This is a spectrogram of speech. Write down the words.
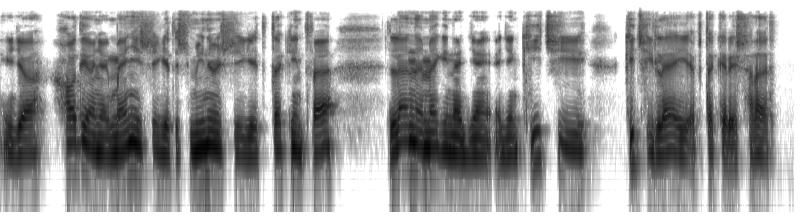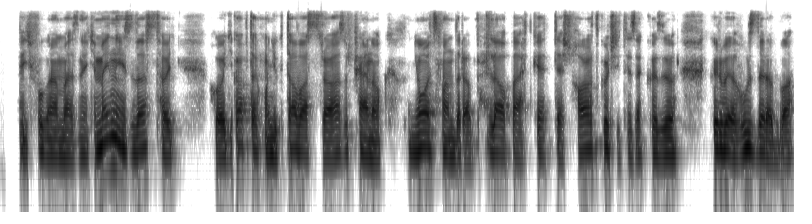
így a hadianyag mennyiségét és minőségét tekintve lenne megint egy ilyen, egy ilyen kicsi, kicsi lejjebb tekerés, ha lehet így fogalmazni. Ha megnézed azt, hogy, hogy kaptak mondjuk tavaszra az ukránok 80 darab Leopard 2-es harckocsit, ezek közül kb. 20 darab a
